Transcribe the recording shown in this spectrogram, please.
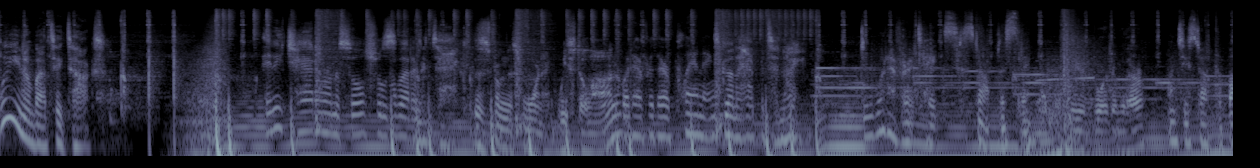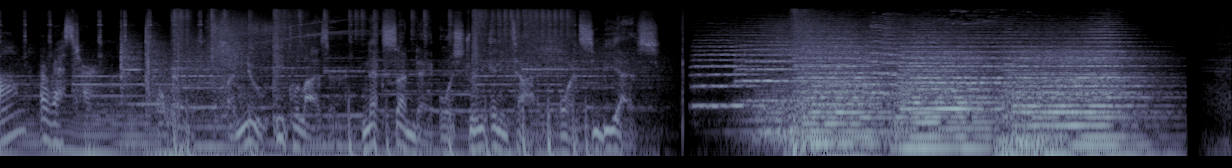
What do you know about TikToks? Any chatter on the socials about an attack? This is from this morning. We still on? Whatever they're planning, It's gonna happen tonight. do whatever it takes to stop this thing. You're working with her? Once you stop the bomb, arrest her. A new Equalizer next Sunday or stream anytime on CBS.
